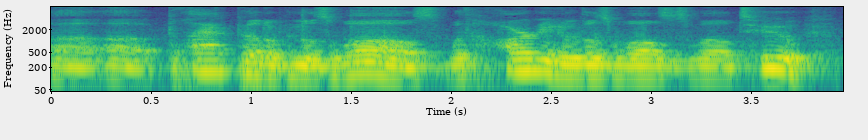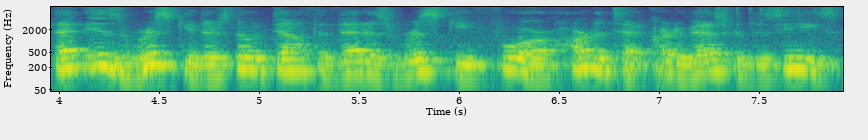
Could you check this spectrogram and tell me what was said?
uh, uh, plaque buildup in those walls, with hardening of those walls as well too. That is risky. There's no doubt that that is risky for heart attack, cardiovascular disease.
